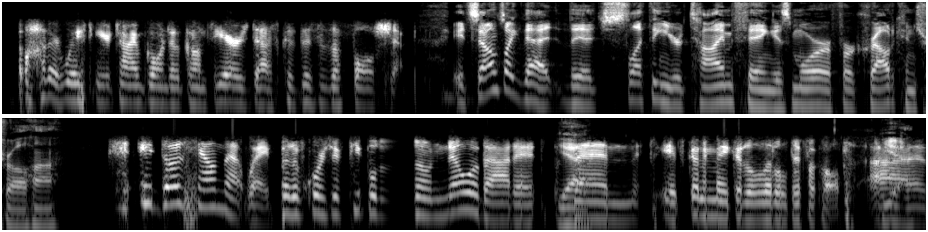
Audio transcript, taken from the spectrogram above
bother wasting your time going to the concierge desk because this is a full ship. It sounds like that the selecting your time thing is more for crowd control, huh? It does sound that way, but of course, if people don't know about it, yeah. then it's going to make it a little difficult. Um, yeah.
